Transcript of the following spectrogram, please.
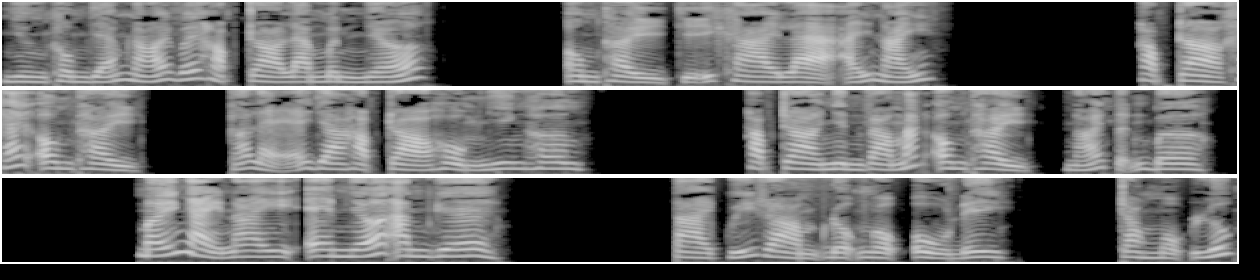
nhưng không dám nói với học trò là mình nhớ. Ông thầy chỉ khai là ấy nấy. Học trò khác ông thầy, có lẽ do học trò hồn nhiên hơn. Học trò nhìn vào mắt ông thầy, nói tỉnh bơ. Mấy ngày nay em nhớ anh ghê. tài quý ròm đột ngột ù đi. Trong một lúc,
